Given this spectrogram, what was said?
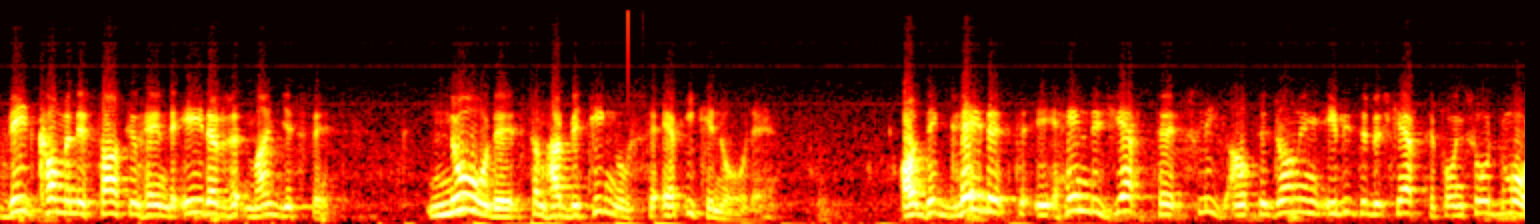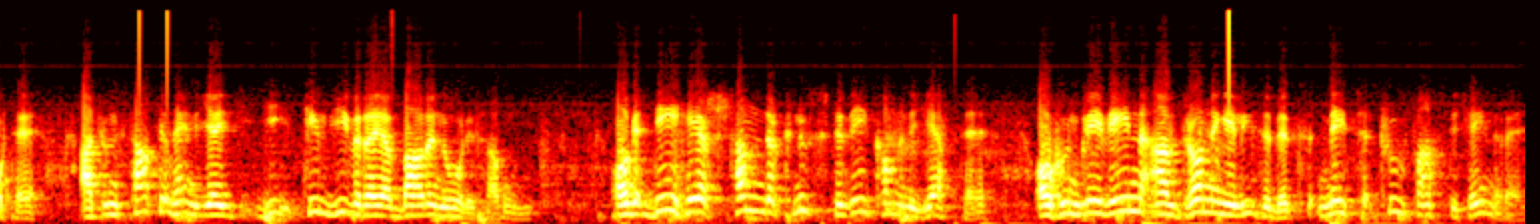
Vedkommende sa til henne, Eder Majestet, nåde som har betingelse, er ikke nåde. Og det gledet hennes hjerte slik, altså dronning Elisabeths hjerte, på en sånn måte at hun sa til henne, jeg tilgiver deg bare nåde, sa hun. Og det her sander knuste vedkommende hjerte, og hun ble en av dronning Elisabeths mest trofaste tjenere.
